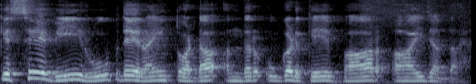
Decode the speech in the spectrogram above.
ਕਿਸੇ ਵੀ ਰੂਪ ਦੇ ਰਾਹੀਂ ਤੁਹਾਡਾ ਅੰਦਰ ਉਗੜ ਕੇ ਬਾਹਰ ਆ ਹੀ ਜਾਂਦਾ ਹੈ।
